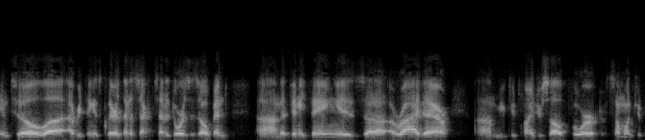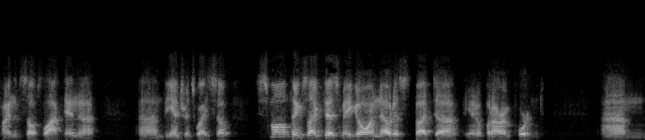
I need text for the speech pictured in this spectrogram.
until uh, everything is cleared. Then a second set of doors is opened. Um, if anything is uh, awry there, um, you could find yourself, or someone could find themselves locked in uh, um, the entranceway. So small things like this may go unnoticed, but uh, you know, but are important. Um,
